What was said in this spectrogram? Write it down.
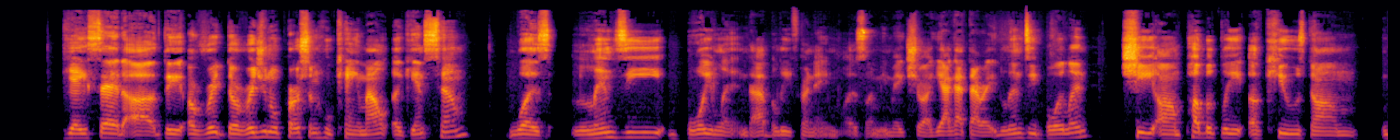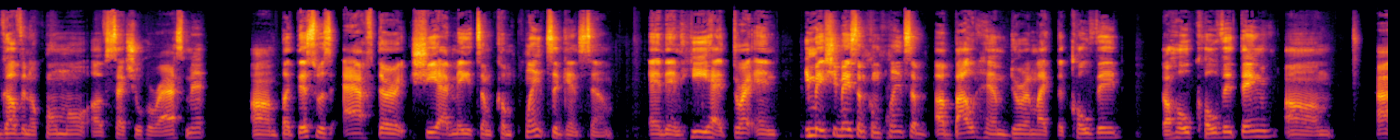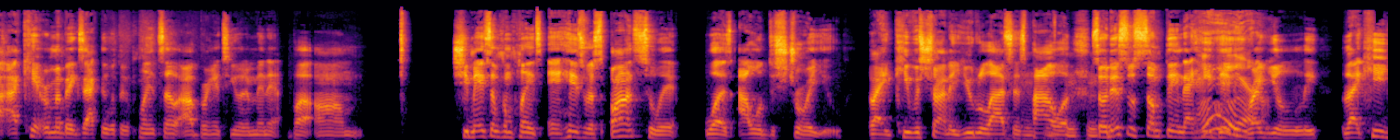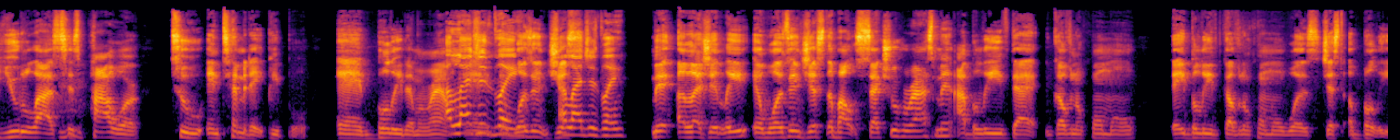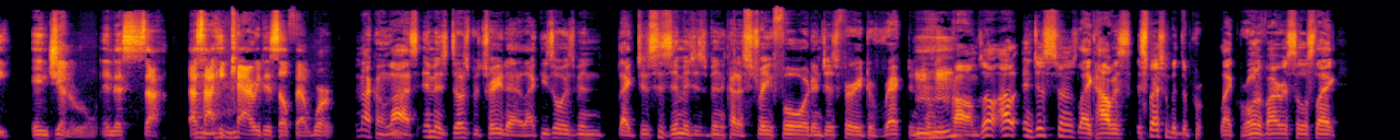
Ye said uh, the ori- the original person who came out against him was Lindsey Boylan, I believe her name was. Let me make sure. Yeah, I got that right. Lindsey Boylan. She um publicly accused um Governor Cuomo of sexual harassment. Um, but this was after she had made some complaints against him, and then he had threatened. He made she made some complaints ab- about him during like the COVID, the whole COVID thing. Um, I, I can't remember exactly what the complaints are. I'll bring it to you in a minute. But um, she made some complaints, and his response to it was, "I will destroy you." Like he was trying to utilize his power. so this was something that he did regularly. Like he utilized his power to intimidate people and bully them around. And Allegedly. it wasn't just Allegedly. Allegedly it wasn't just about sexual harassment i believe that governor cuomo they believed governor cuomo was just a bully in general and that's how, that's how he Mhm. carried himself at work I'm not gonna lie, his image does betray that. Like he's always been like just his image has been kind of straightforward and just very direct in terms Mhm. of problems. Oh, I, and just terms like how it's especially with the like coronavirus. So it's like,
